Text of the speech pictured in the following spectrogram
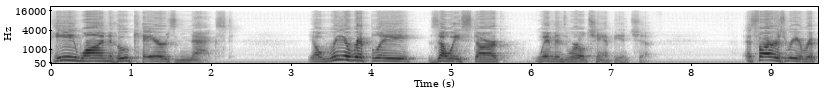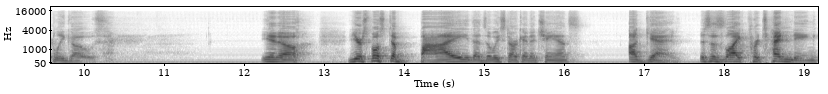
he won. Who cares next? You know, Rhea Ripley, Zoey Stark, Women's World Championship. As far as Rhea Ripley goes, you know, you're supposed to buy that Zoey Stark had a chance. Again, this is like pretending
